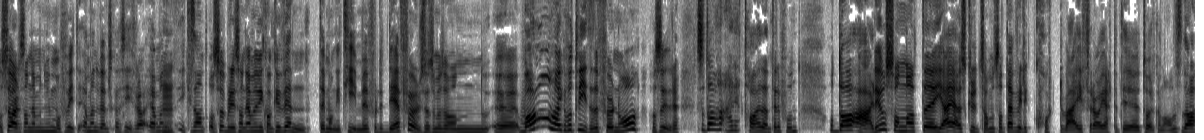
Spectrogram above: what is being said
Og så er det sånn, ja, men hun må få vite, ja, men hvem skal si ifra? Ja, men, ikke sant? Og så blir det sånn, ja, men vi kan ikke vente mange timer, for det føles jo som en sånn, øh, hva, har jeg ikke fått vite det før nå? Og så videre. Så da er det, tar jeg den telefonen. Og da er det jo sånn at øh, jeg er jo skrudd sammen sånn at det er veldig kort vei fra hjertet til tårekanalen, så da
